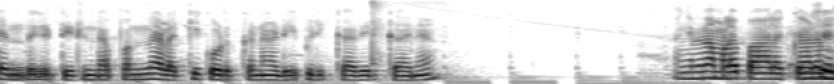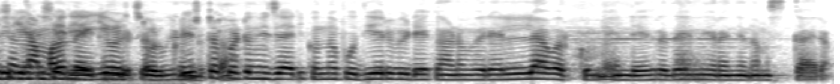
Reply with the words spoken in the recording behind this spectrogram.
വെന്ത് കിട്ടിയിട്ടുണ്ട്. അപ്പം ഒന്ന് ഇളക്കി കൊടുക്കണം അടി പിടിക്കാതിരിക്കാൻ. അങ്ങനെ നമ്മളെ പാലക്കാട് നമ്മൾ നെയ്യ് ഒഴിച്ചു വീഡിയോ ഇഷ്ടപ്പെട്ടു വിചാരിക്കുന്ന പുതിയൊരു വീഡിയോ കാണുമ്പോൾ എല്ലാവർക്കും എന്റെ ഹൃദയം നിറഞ്ഞ നമസ്കാരം.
